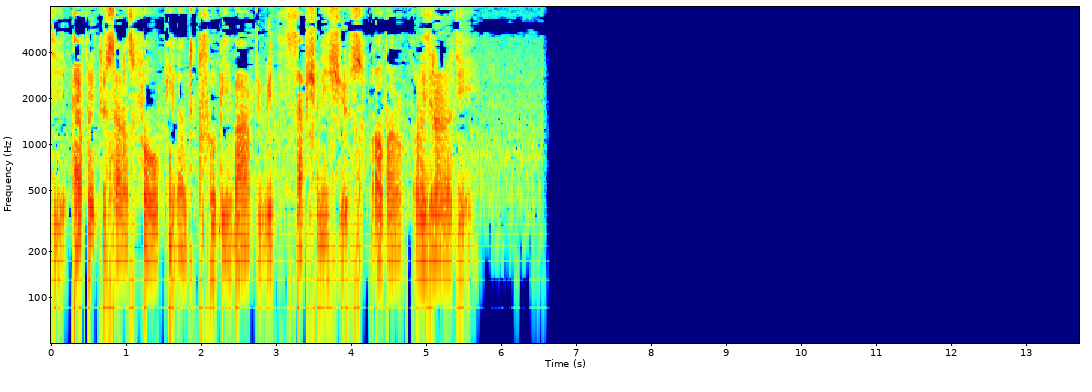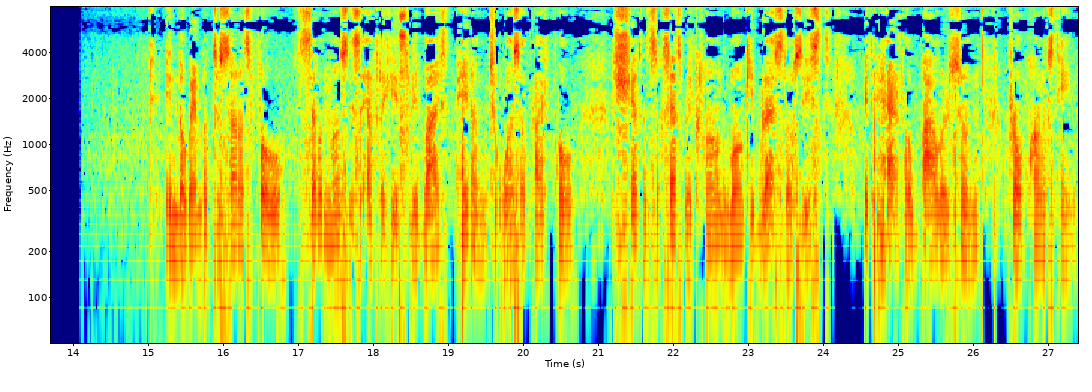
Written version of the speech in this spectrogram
the every 2004 patent could be involved with deception issues over originality. In November 2004, seven months after his revised patent was applied for, Schatten successfully cloned monkey blastocysts with help of Bauer Sun from Hwang's team,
